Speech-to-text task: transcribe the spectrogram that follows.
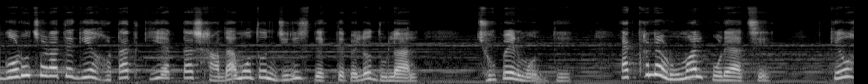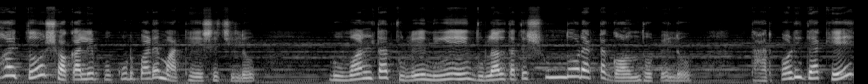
গরু চড়াতে গিয়ে হঠাৎ কি একটা সাদা মতন জিনিস দেখতে পেল দুলাল ঝোপের মধ্যে। একখানা রুমাল পড়ে আছে। কেউ হয়তো সকালে পুকুর পাড়ে মাঠে এসেছিল। রুমালটা তুলে নিয়েই দুলাল তাতে সুন্দর একটা গন্ধ পেল। তারপরই দেখে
